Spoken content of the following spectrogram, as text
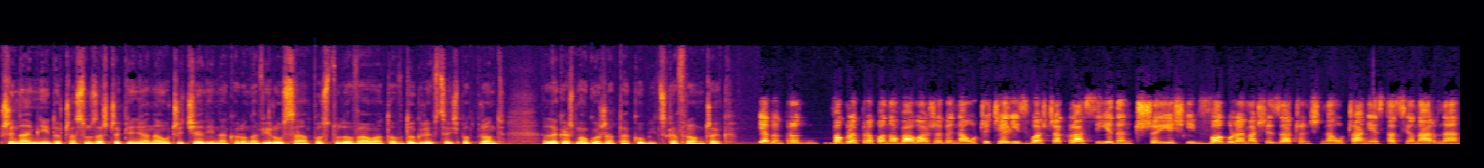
przynajmniej do czasu zaszczepienia nauczycieli na koronawirusa. Postulowała to w dogrywce Iść pod prąd lekarz Małgorzata Kubicka-Frączek. Ja bym w ogóle proponowała, żeby nauczycieli, zwłaszcza klasy 1-3, jeśli w ogóle ma się zacząć nauczanie stacjonarne,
